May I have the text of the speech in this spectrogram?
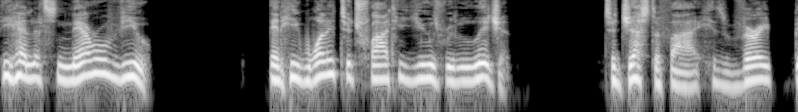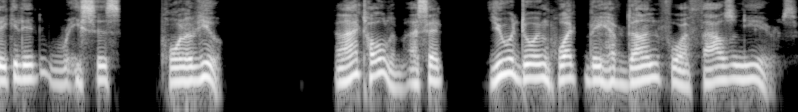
He had this narrow view. And he wanted to try to use religion to justify his very bigoted, racist point of view. And I told him, I said, you are doing what they have done for a thousand years.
